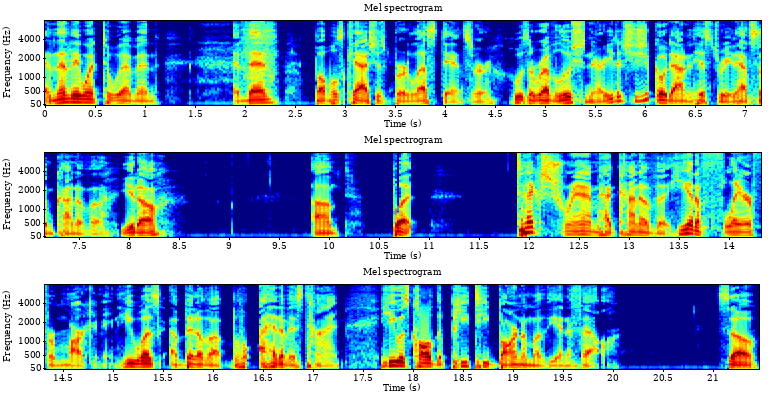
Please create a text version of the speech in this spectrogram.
and then they went to women, and then Bubbles Cash's burlesque dancer, who was a revolutionary. You know, she should go down in history and have some kind of a, you know. Um, Tex Schramm had kind of a, he had a flair for marketing. He was a bit of a ahead of his time. He was called the P.T. Barnum of the NFL. So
